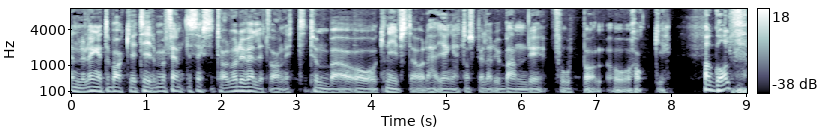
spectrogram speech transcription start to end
ännu längre tillbaka i tiden, med 50-60-tal var det väldigt vanligt. Tumba och Knivsta och det här gänget, de spelade ju bandy, fotboll och hockey. Och golf.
